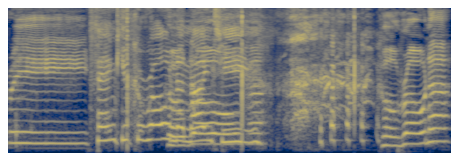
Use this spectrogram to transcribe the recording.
III. Thank you, Corona 19. Corona.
